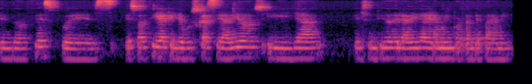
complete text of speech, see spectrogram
Entonces, pues eso hacía que yo buscase a Dios y ya el sentido de la vida era muy importante para mí.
